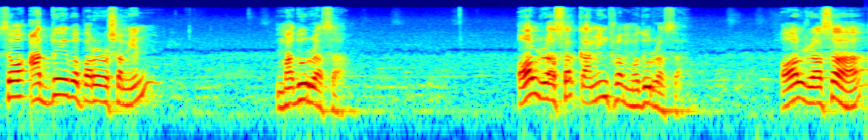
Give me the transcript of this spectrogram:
So, Advaeva Pararasa means Madhur Rasa. All rasa coming from Madhur Rasa. All rasa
